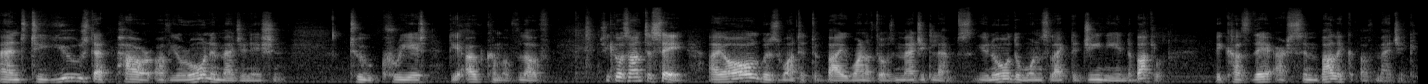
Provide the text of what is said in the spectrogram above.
and to use that power of your own imagination to create the outcome of love. She goes on to say, I always wanted to buy one of those magic lamps, you know, the ones like the genie in the bottle, because they are symbolic of magic.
